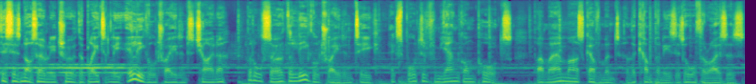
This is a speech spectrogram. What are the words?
This is not only true of the blatantly illegal trade into China, but also of the legal trade in teak exported from Yangon ports by Myanmar's government and the companies it authorises.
